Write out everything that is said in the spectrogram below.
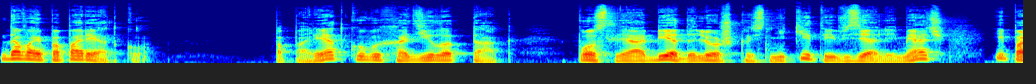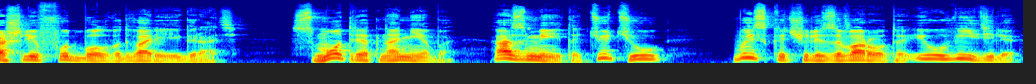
«Давай по порядку». По порядку выходило так. После обеда Лёшка с Никитой взяли мяч и пошли в футбол во дворе играть. Смотрят на небо, а змей-то тю-тю. Выскочили за ворота и увидели,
